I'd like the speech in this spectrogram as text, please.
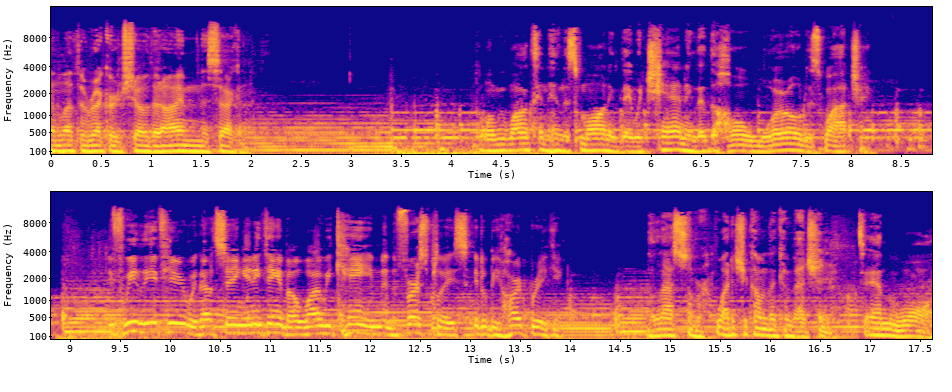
Then let the record show that I'm the second. But when we walked in here this morning, they were chanting that the whole world is watching. If we leave here without saying anything about why we came in the first place, it'll be heartbreaking. Last summer, why did you come to the convention? To end the war.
